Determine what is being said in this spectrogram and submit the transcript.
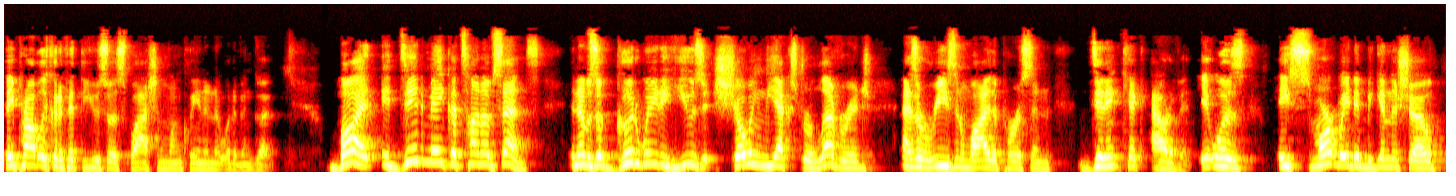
They probably could have hit the Uso splash in one clean and it would have been good. But it did make a ton of sense. And it was a good way to use it, showing the extra leverage as a reason why the person didn't kick out of it. It was a smart way to begin the show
